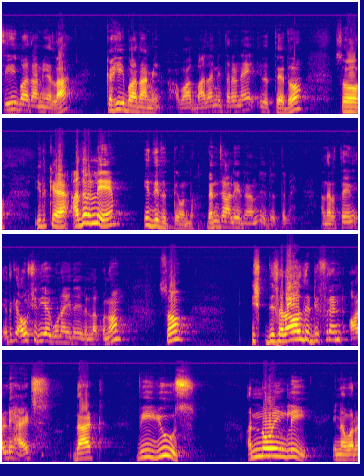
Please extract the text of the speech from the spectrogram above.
ಸಿಹಿ ಬಾದಾಮಿ ಅಲ್ಲ? ಕಹಿ ಬಾದಾಮಿ. ಬಾದಾಮಿ ಥರನೇ ಇರುತ್ತೆ ಅದು. ಸೊ ಇದಕ್ಕೆ ಅದರಲ್ಲಿ ಇದಿರುತ್ತೆ ಒಂದು. ಬೆಂಜಾಲಿನಲ್ಲಿ ಇರುತ್ತವೆ. ಅಂದ್ರೆ ಅರ್ಥ ಇದಕ್ಕೆ ಔಷಧೀಯ ಗುಣ ಇದೆ ಇವೆಲ್ಲಕ್ಕೂ so is this are all the different aldehydes that we use unknowingly in our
